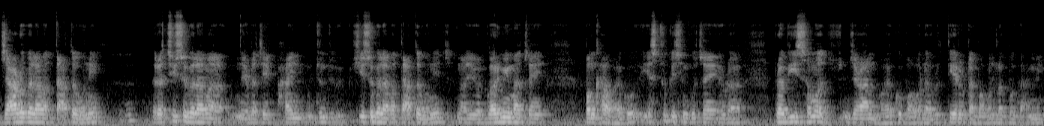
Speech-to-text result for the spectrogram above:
जाडो बेलामा तातो हुने र चिसो बेलामा एउटा चाहिँ फाइन जुन चिसो बेलामा तातो हुने यो गर्मीमा चाहिँ पङ्खा भएको यस्तो किसिमको चाहिँ एउटा प्रविधिसम्म जडान भएको भवनहरू तेह्रवटा भवन लगभग हामी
